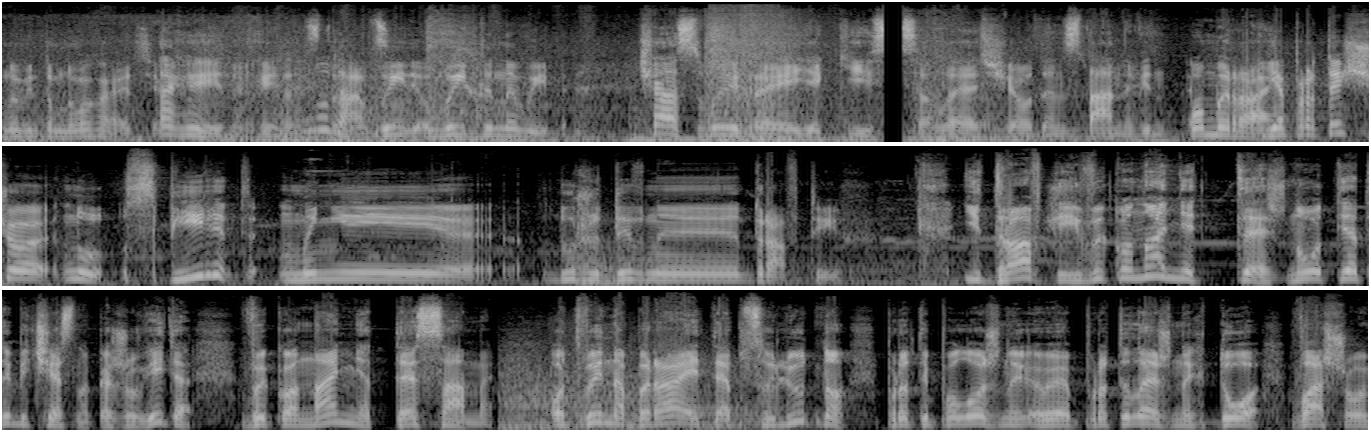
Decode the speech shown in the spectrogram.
Ну він там намагається. Та гине, гине. Ну так, вийти, вийти не вийде. Час виграє якийсь, але ще один стане, він помирає. Я про те, що ну Спіріт мені дуже дивний драфт їх. І драфти, і виконання теж. Ну от я тобі чесно кажу, Вітя, виконання те саме. От ви набираєте абсолютно е, протилежних до вашого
